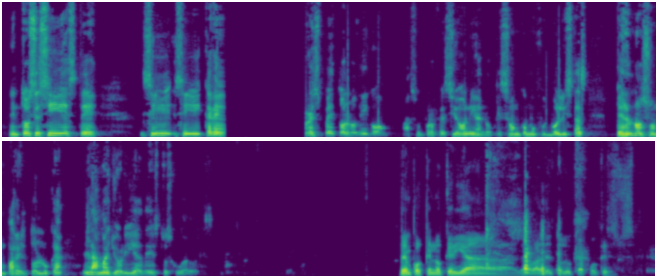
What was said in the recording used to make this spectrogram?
Entonces sí, este, sí, sí creo, respeto lo digo a su profesión y a lo que son como futbolistas, pero no son para el Toluca la mayoría de estos jugadores. ¿Ven por qué no quería grabar del Toluca? Porque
